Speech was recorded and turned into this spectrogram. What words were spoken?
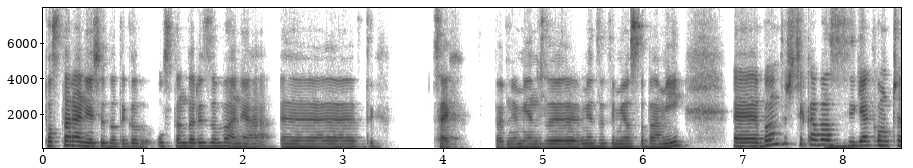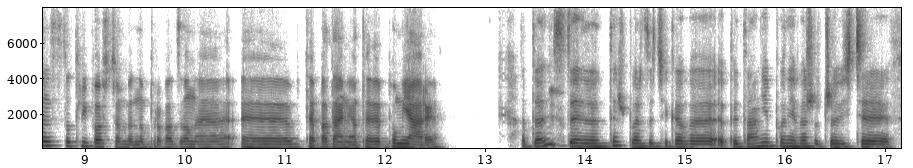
postaranie się do tego ustandaryzowania e, tych cech pewnie między, między tymi osobami. E, byłam też ciekawa, z Mhm. jaką częstotliwością będą prowadzone e, te badania, te pomiary. A to jest e, też bardzo ciekawe pytanie, ponieważ oczywiście w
